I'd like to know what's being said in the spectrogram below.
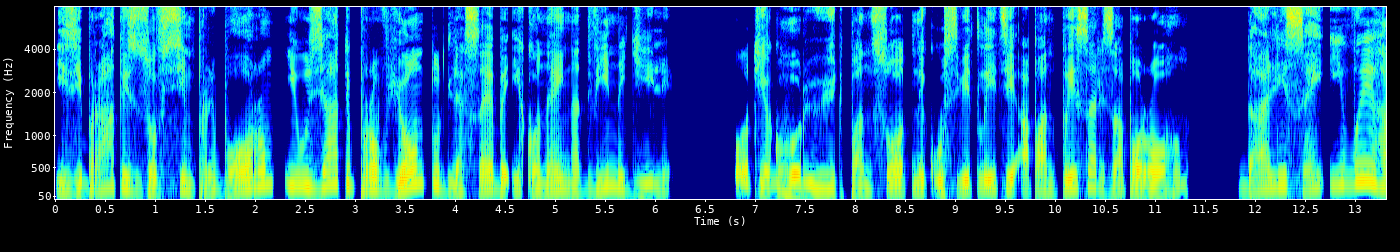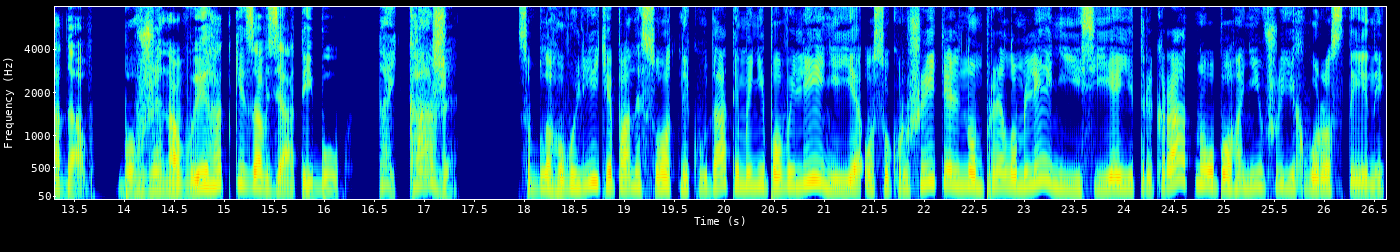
і зібратись зо всім прибором і узяти провйонту для себе і коней на дві неділі. От як горюють пан сотник у світлиці, а пан писар за порогом. Далі сей і вигадав, бо вже на вигадки завзятий був, та й каже Соблаговоліте, пане сотнику, дати мені повелінніє о сокрушительном преломленії сієї трикратно опоганівшої хворостини.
